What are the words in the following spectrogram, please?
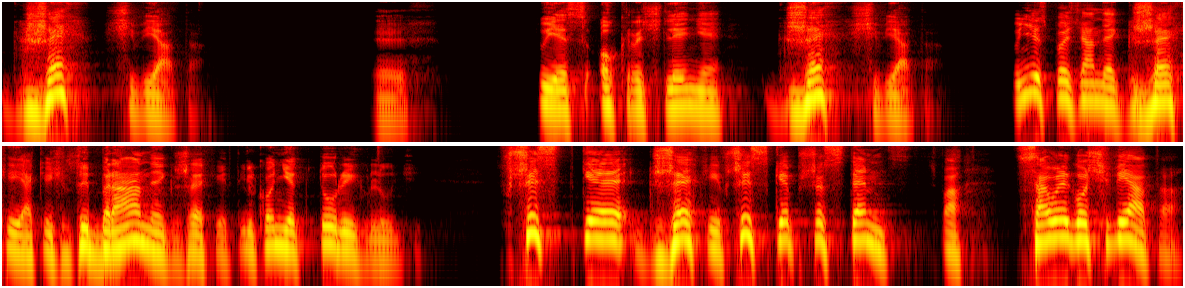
grzech świata. Tu jest określenie grzech świata. Tu nie jest powiedziane grzechy, jakieś wybrane grzechy, tylko niektórych ludzi. Wszystkie grzechy, wszystkie przestępstwa całego świata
